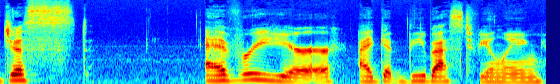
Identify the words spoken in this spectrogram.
just every year I get the best feeling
